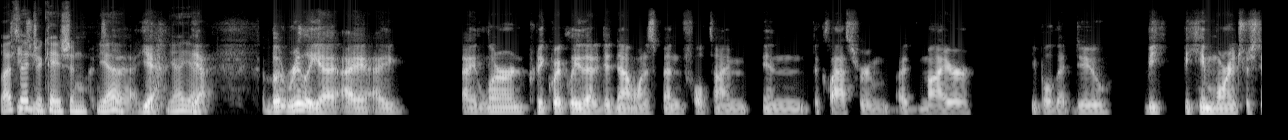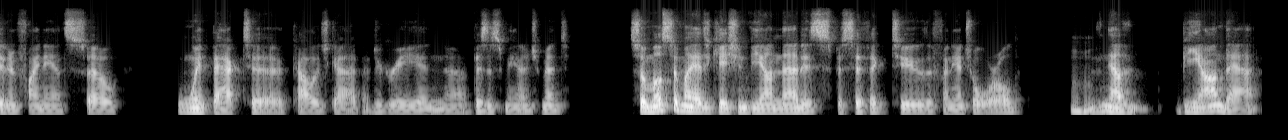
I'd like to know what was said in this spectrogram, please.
that's education. Yeah. yeah. yeah. Yeah. Yeah. But really, I, I, I learned pretty quickly that I did not want to spend full time in the classroom. I admire people that do. Be, became more interested in finance, so went back to college, got a degree in uh, business management. So most of my education beyond that is specific to the financial world. Mm-hmm. Now, beyond that,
